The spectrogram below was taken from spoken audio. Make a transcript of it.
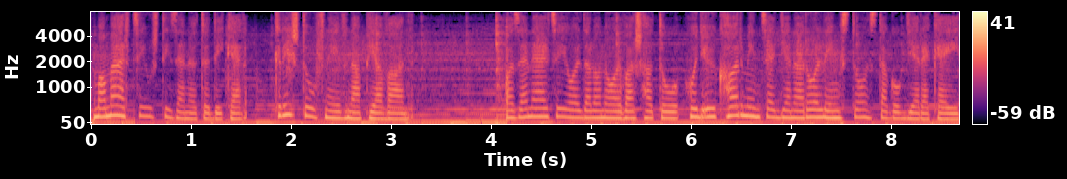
Ma március 15-e. Kristóf névnapja van. Az NLC oldalon olvasható, hogy ők 31-en a Rolling Stones tagok gyerekei.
